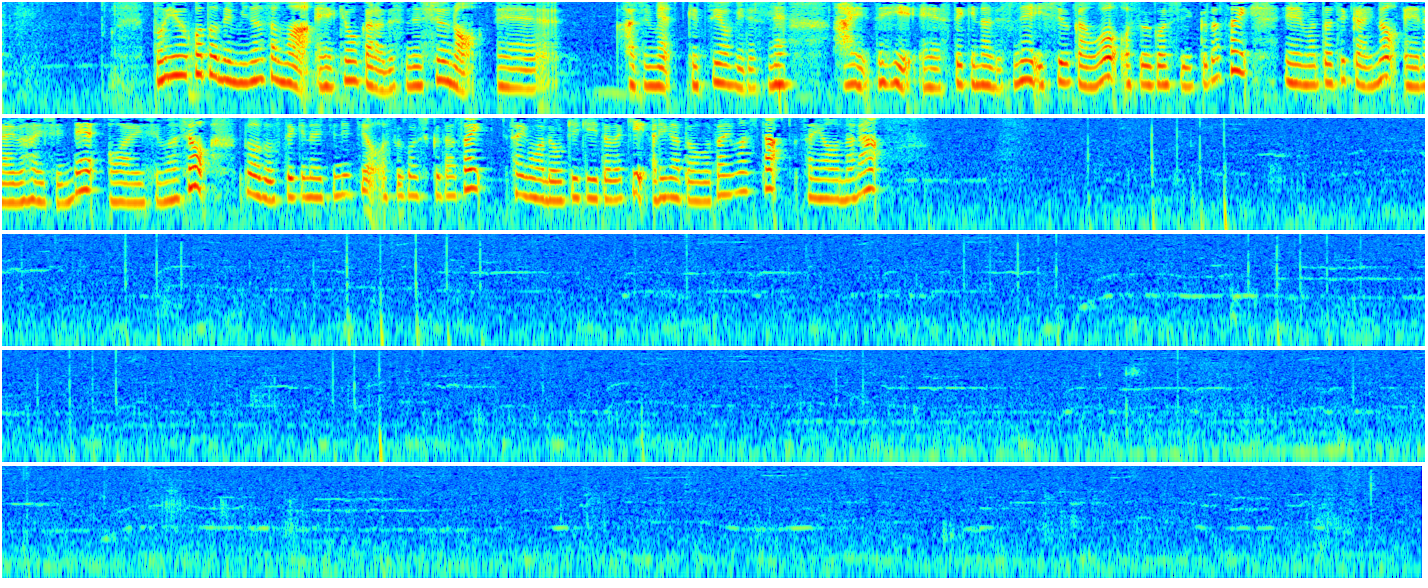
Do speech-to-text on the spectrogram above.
ということで皆様、え今日からですね、週の、え初め、月曜日ですね、はい、ぜひ、えー、素敵なですね、1週間をお過ごしください。えー、また次回の、え、ライブ配信でお会いしましょう。どうぞ素敵な一日をお過ごしください。最後までお聴きいただきありがとうございました。さようなら。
